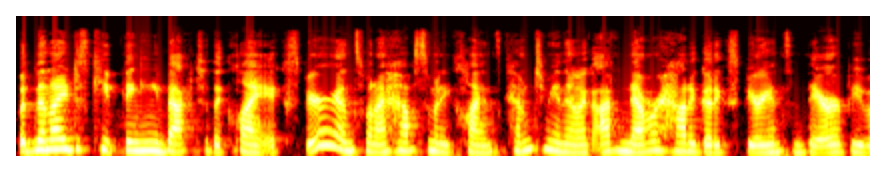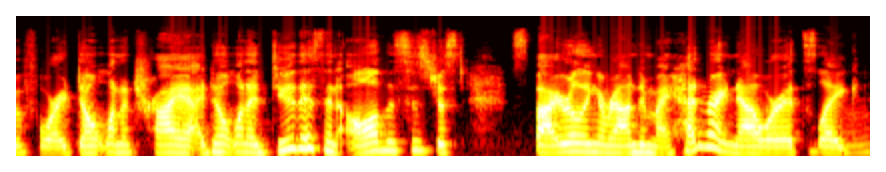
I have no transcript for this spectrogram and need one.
but then I just keep thinking back to the client experience when I have so many clients come to me and they're like, I've never had a good experience in therapy before. I don't want to try it. I don't want to do this. And all of this is just spiraling around in my head right now where it's like, mm-hmm.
